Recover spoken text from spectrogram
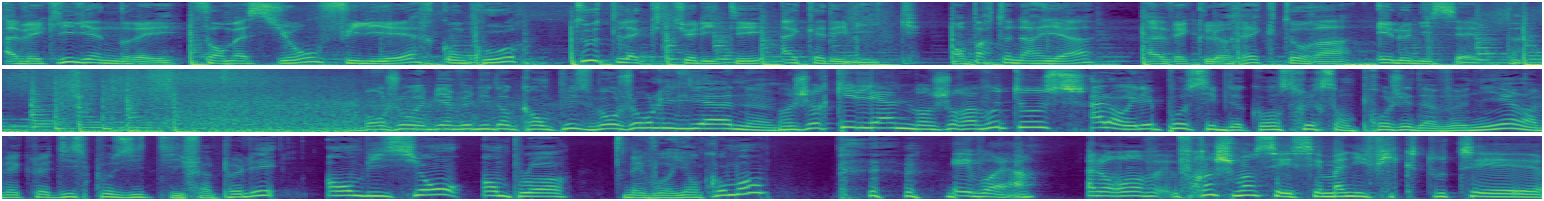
avec Liliane Drey. Formation, filière, concours, toute l'actualité académique. En partenariat avec le rectorat et l'ONICEP. Bonjour et bienvenue dans Campus. Bonjour Liliane. Bonjour Kylian, bonjour à vous tous. Alors, il est possible de construire son projet d'avenir avec le dispositif appelé Ambition Emploi. Mais voyons comment. Et voilà. Alors franchement, c'est c'est magnifique. Toutes ces,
